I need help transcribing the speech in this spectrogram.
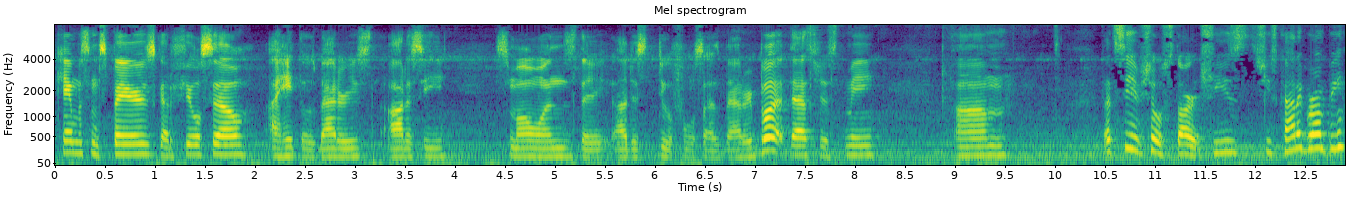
Came with some spares, got a fuel cell. I hate those batteries, Odyssey, small ones. They I just do a full-size battery, but that's just me. Um, let's see if she'll start. She's she's kind of grumpy.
